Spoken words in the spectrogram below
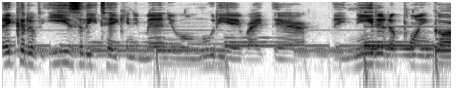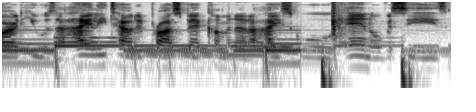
They could have easily taken Emmanuel Mudiay right there. They needed a point guard. He was a highly touted prospect coming out of high school and overseas.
